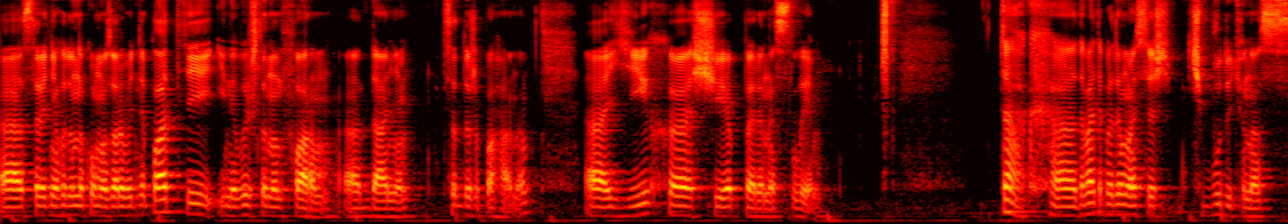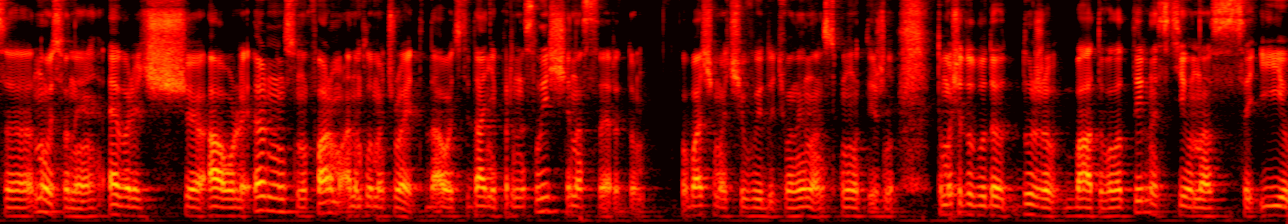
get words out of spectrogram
е, середньогодинниковому заробітній платі і не вийшли нонфарм е, дані. Це дуже погано. Е, Їх е, ще перенесли. Так, е, давайте подивимося, чи будуть у нас. е, Ну, ось вони. Average hourly earnings, ну, farm, unemployment rate. Да, ось ці дані перенесли ще на середу. Побачимо, чи вийдуть вони на наступному тижні. Тому що тут буде дуже багато волатильності. У нас і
